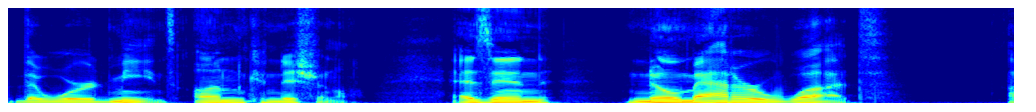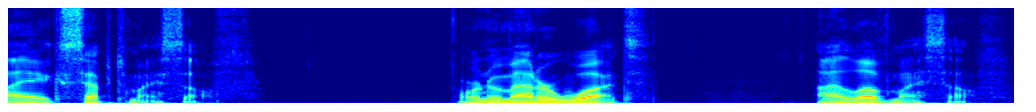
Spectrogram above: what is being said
the word means unconditional, as in, no matter what, I accept myself. Or no matter what, I love myself.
